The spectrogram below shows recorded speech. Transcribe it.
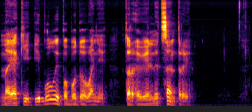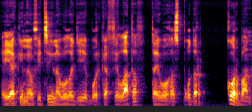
на які і були побудовані торгівельні центри. якими офіційно володіє Борька Філатов та його господар Корбан.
